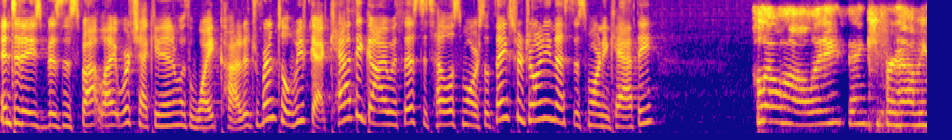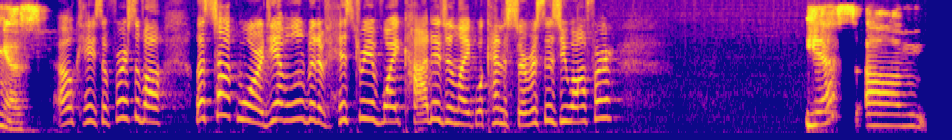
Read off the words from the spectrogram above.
In today's Business Spotlight, we're checking in with White Cottage Rental. We've got Kathy Guy with us to tell us more. So thanks for joining us this morning, Kathy. Hello, Holly. Thank you for having us. Okay, so first of all, let's talk more. Do you have a little bit of history of White Cottage and like what kind of services you offer? Yes. Um,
